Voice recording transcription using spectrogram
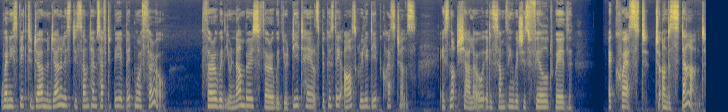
when you speak to German journalists, you sometimes have to be a bit more thorough. Thorough with your numbers, thorough with your details, because they ask really deep questions. It's not shallow, it is something which is filled with a quest to understand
